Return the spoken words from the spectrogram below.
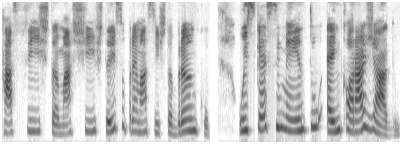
racista, machista e supremacista branco, o esquecimento é encorajado.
